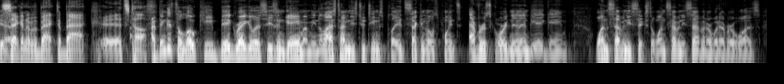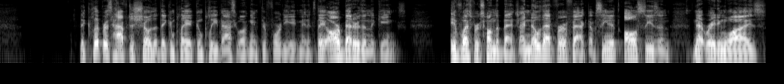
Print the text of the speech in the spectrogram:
Yeah. second of a back to back. It's tough. I think it's a low key big regular season game. I mean, the last time these two teams played, second most points ever scored in an NBA game, 176 to 177 or whatever it was. The Clippers have to show that they can play a complete basketball game through 48 minutes. They are better than the Kings if Westbrook's on the bench. I know that for a fact. I've seen it all season, net rating wise,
